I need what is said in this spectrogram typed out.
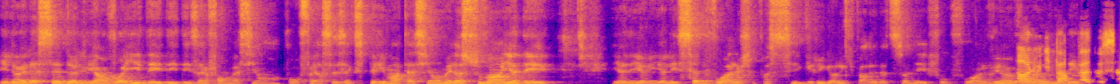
Et là, elle essaie de lui envoyer des, informations pour faire ses expérimentations. Mais là, souvent, il y a des. Il y a, les sept voiles. Je ne sais pas si c'est Grégory qui parlait de ça. Il faut, enlever un voile. Non, lui, il ne parle pas de ça,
